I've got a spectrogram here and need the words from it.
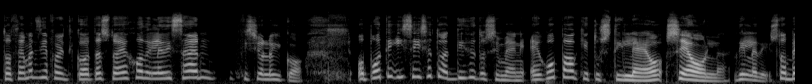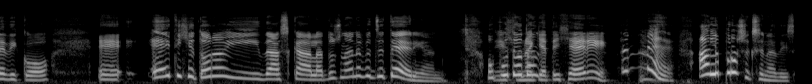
το θέμα της διαφορετικότητας το έχω δηλαδή σαν φυσιολογικό. Οπότε ίσα ίσα το αντίθετο σημαίνει. Εγώ πάω και τους τη λέω σε όλα. Δηλαδή, στον παιδικό, ε, έτυχε τώρα η δασκάλα τους να είναι vegetarian. Οπότε όταν... και τυχερή. Ε, ναι, αλλά πρόσεξε να δεις.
